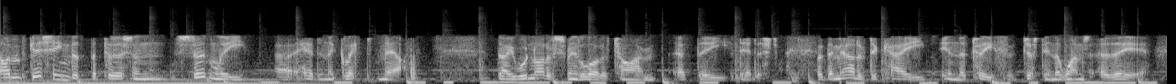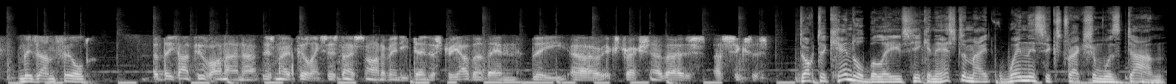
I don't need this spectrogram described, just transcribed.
I'm guessing that the person certainly uh, had a neglected mouth. They would not have spent a lot of time at the dentist. But the amount of decay in the teeth, just in the ones that are there. And these unfilled? But these aren't filled. Oh, no, no. There's no fillings. There's no sign of any dentistry other than the uh, extraction of those uh, sixes. Dr. Kendall believes he can estimate when this extraction was done,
